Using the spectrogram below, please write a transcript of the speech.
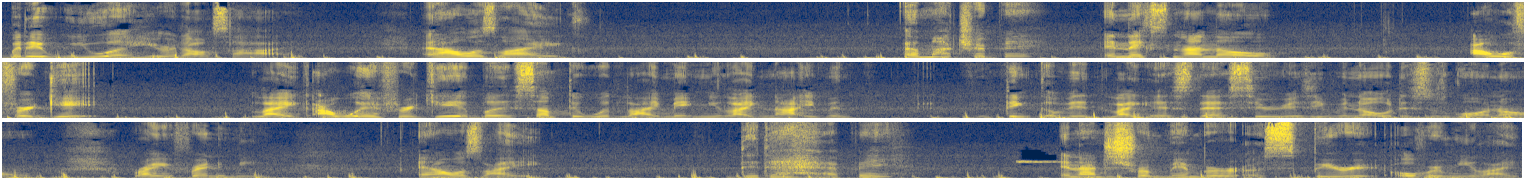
But it, you wouldn't hear it outside. And I was like, Am I tripping? And next thing I know, I would forget. Like I wouldn't forget, but something would like make me like not even think of it like it's that serious, even though this is going on right in front of me. And I was like, did that happen? And I just remember a spirit over me like,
